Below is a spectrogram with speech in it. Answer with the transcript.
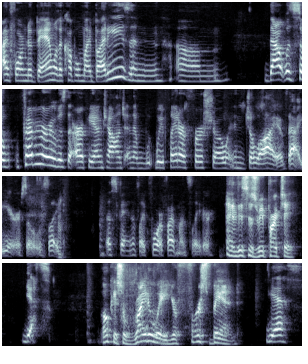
I formed a band with a couple of my buddies. And um, that was so February was the RPM challenge. And then we played our first show in July of that year. So it was like a span of like four or five months later. And this is Repartee? Yes. Okay. So right away, your first band. Yes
